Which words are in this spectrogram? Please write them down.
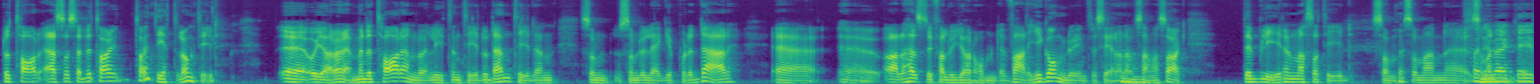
då tar, alltså så det tar, tar inte jättelång tid eh, att göra det. Men det tar ändå en liten tid och den tiden som, som du lägger på det där, eh, eh, allra helst ifall du gör om det varje gång du är intresserad av samma sak. Det blir en massa tid som, som man... eh, För som det man verkar ju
